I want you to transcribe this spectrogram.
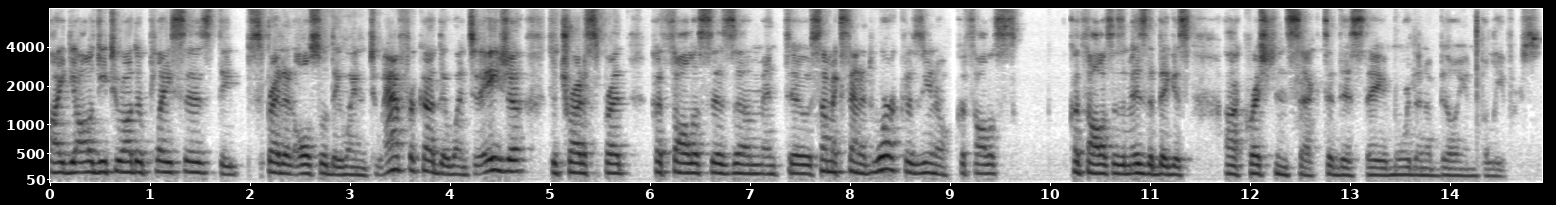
ideology to other places. They spread it also. They went to Africa, they went to Asia to try to spread Catholicism, and to some extent it worked because you know Catholic Catholicism is the biggest uh, Christian sect to this day, more than a billion believers.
